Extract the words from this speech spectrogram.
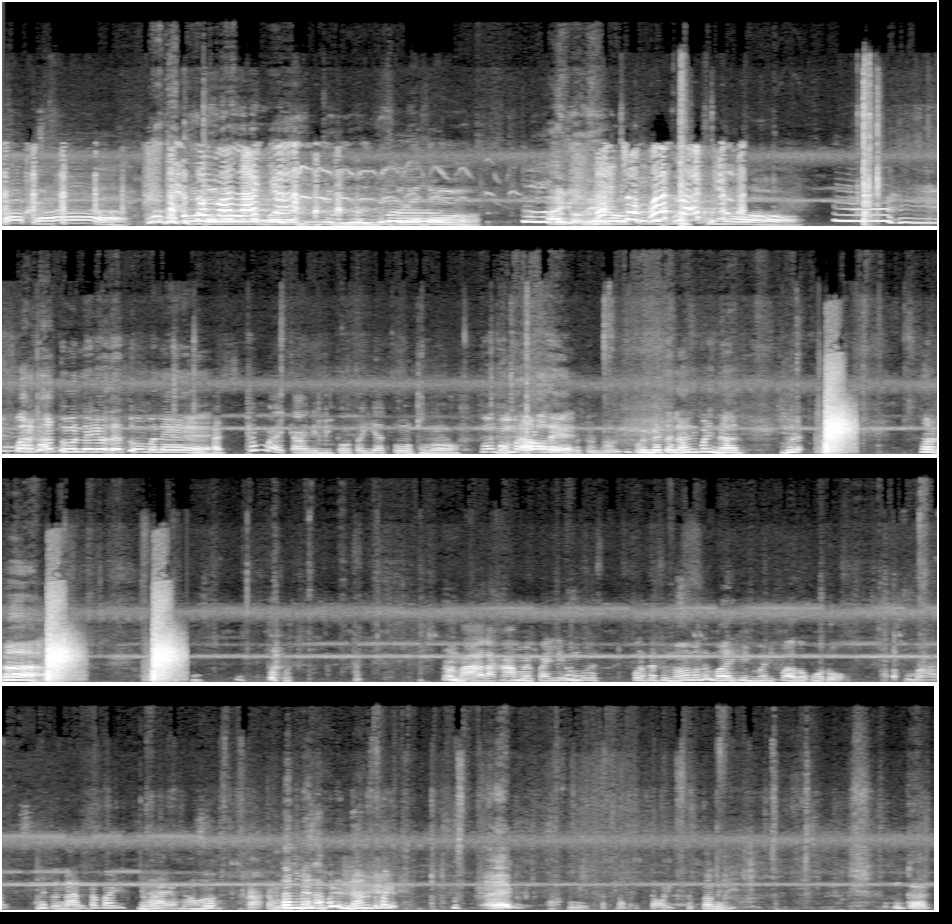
કાકા. તું લગા મને મારા દીકરો ધીરે પડ્યો હતો. આયો. વેલો દુઃખનો પરખા તું નડ્યો છે તું મને. હઠમ માય કાંગલી તો તો યાર તું ભમરાળો. તું ભમરાળો છે. મેં તો નાની પડી ના પરખા. મારા સામે પહેલી પરખા તું નાનો છે મારી ખીજ મારી પાછો ખોટો. માલ. મેં તો નાન તો પાડી તું આવ્યો હા. તન મેં ના પડ્યું નાન તો પડ્યું તોડી તો નહીં. યા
